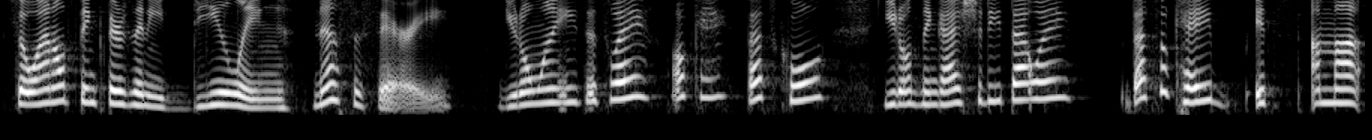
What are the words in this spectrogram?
So I don't think there's any dealing necessary. You don't want to eat this way? Okay, that's cool. You don't think I should eat that way? That's okay. It's I'm not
